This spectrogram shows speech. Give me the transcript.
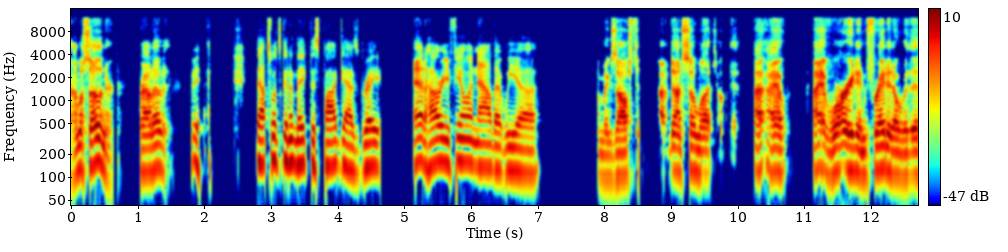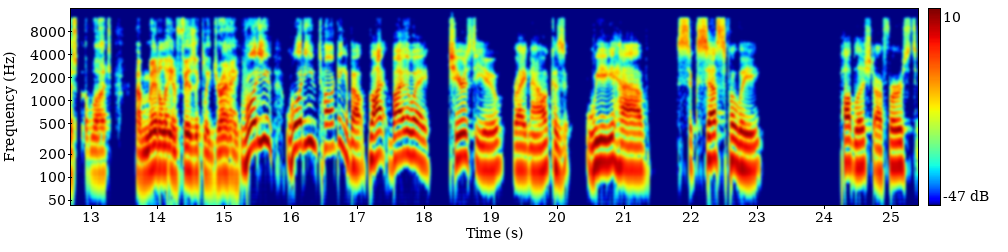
I'm a Southerner, proud of it. That's what's gonna make this podcast great. Ed, how are you feeling now that we uh I'm exhausted. I've done so much. I, I have I have worried and fretted over this so much. I'm mentally and physically drained. What are you what are you talking about? By by the way, cheers to you right now because we have successfully published our first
